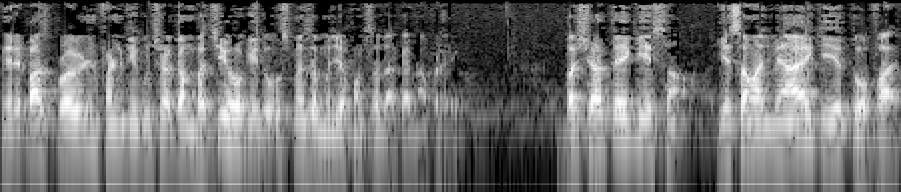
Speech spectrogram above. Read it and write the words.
मेरे पास प्रोविडेंट फंड की कुछ रकम बची होगी तो उसमें से मुझे खुम्स अदा करना पड़ेगा। बशर्ते कि यह समझ में आए कि यह तोहफा है।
